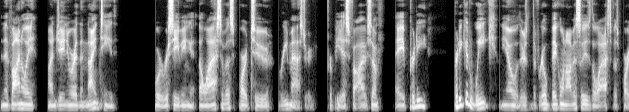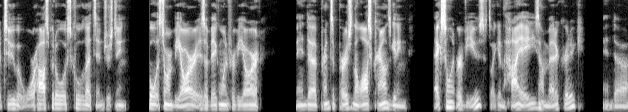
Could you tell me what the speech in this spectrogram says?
And then finally, on January the 19th, we're receiving The Last of Us Part 2 remastered for PS5. So a pretty pretty good week. You know, there's the real big one obviously is The Last of Us Part 2, but War Hospital looks cool. That's interesting. Bulletstorm VR is a big one for VR. And uh, Prince of Persia and the Lost Crown is getting excellent reviews. It's like in the high 80s on Metacritic. And uh,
